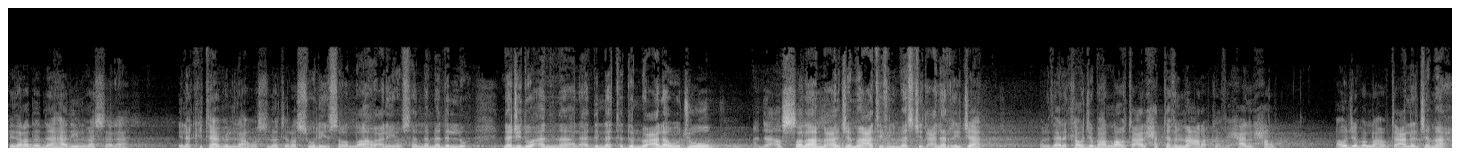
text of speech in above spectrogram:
فإذا رددنا هذه المسألة إلى كتاب الله وسنة رسوله صلى الله عليه وسلم ندل نجد أن الأدلة تدل على وجوب أداء الصلاة مع الجماعة في المسجد على الرجال. ولذلك أوجبها الله تعالى حتى في المعركة في حال الحرب. أوجب الله تعالى الجماعة.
